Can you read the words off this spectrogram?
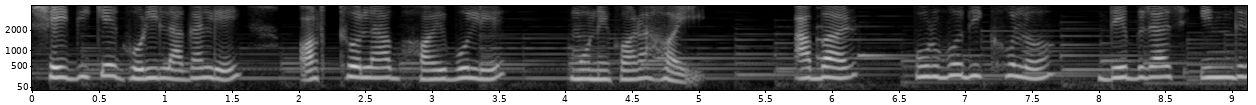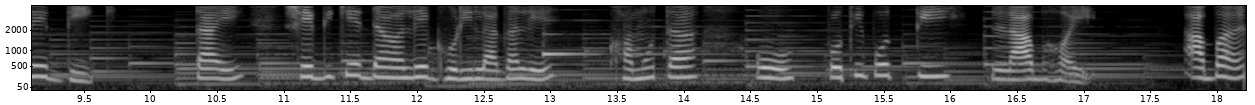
সেই দিকে ঘড়ি লাগালে অর্থ লাভ হয় বলে মনে করা হয়। আবার পূর্ব দিক হল দেবরাজ ইন্দ্রের দিক। তাই সেদিকে দেওয়ালে ঘড়ি লাগালে ক্ষমতা ও প্রতিপত্তি লাভ হয়। আবার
